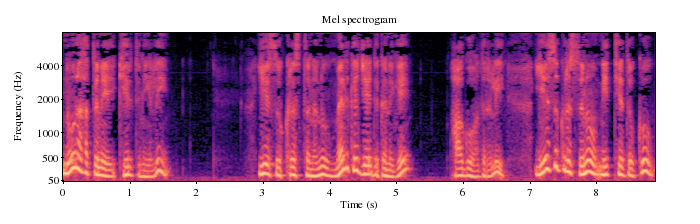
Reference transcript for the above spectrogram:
ನೂರ ಹತ್ತನೇ ಕೀರ್ತನೆಯಲ್ಲಿ ಯೇಸು ಕ್ರಿಸ್ತನನ್ನು ಮೆಲ್ಕೆ ಜೇದಕನಿಗೆ ಹಾಗೂ ಅದರಲ್ಲಿ ಯೇಸುಕ್ರಿಸ್ತನು ಕ್ರಿಸ್ತನು ನಿತ್ಯದಕ್ಕೂ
